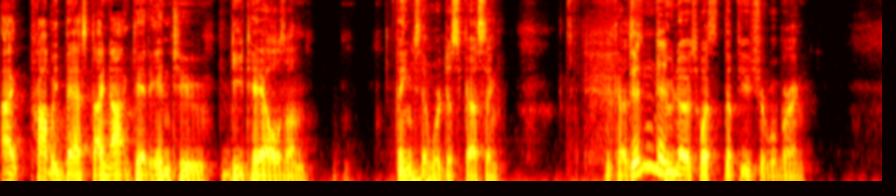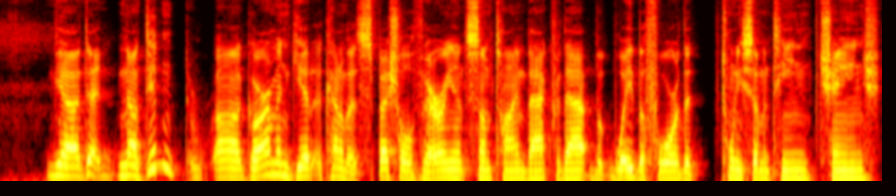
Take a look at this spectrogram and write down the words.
I probably best I not get into details on things that we're discussing because Didn't it- who knows what the future will bring. Yeah. d- Now, didn't uh, Garmin get a kind of a special variant sometime back for that, but way before the 2017 change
